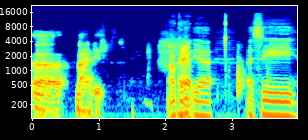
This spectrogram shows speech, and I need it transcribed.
uh, 90. I Okay. got- yeah. I see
